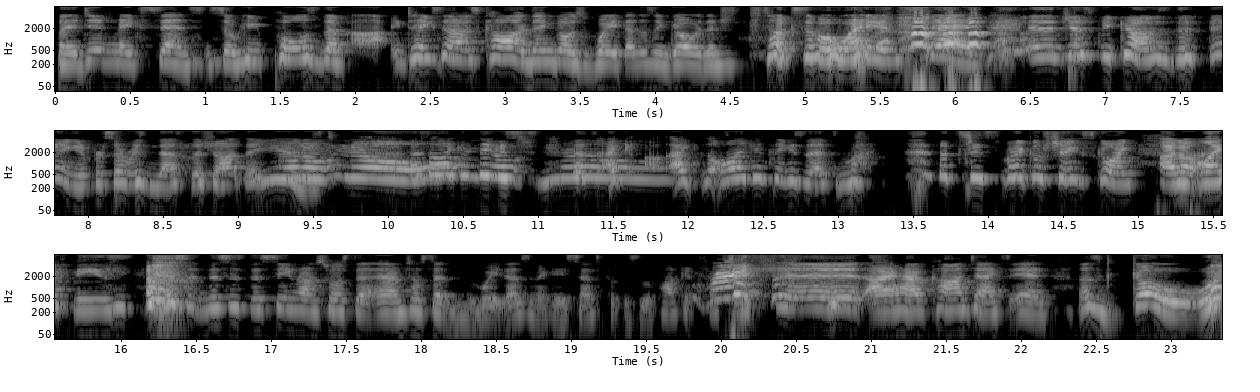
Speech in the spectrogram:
but it didn't make sense. So he pulls them, uh, takes them out of his collar, then goes, "Wait, that doesn't go," and then just tucks them away instead, and it just becomes the thing. And for some reason, that's the shot they used. I don't know. That's all I can think is. That's I. I, all I can think is that's my. That's just Michael Shanks going. I don't like these. this is this is the scene where I'm supposed to and I'm supposed to wait. That doesn't make any sense. Put this in the pocket. Right. Shit, I have contacts in. Let's go.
